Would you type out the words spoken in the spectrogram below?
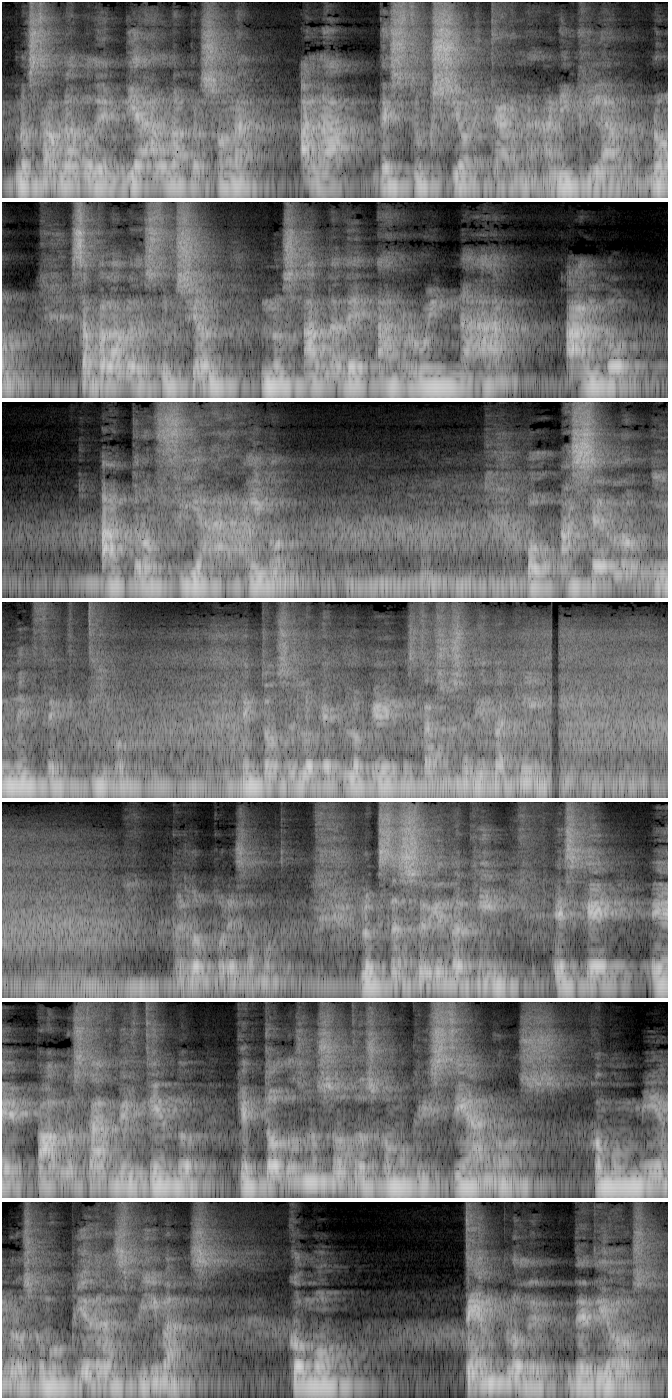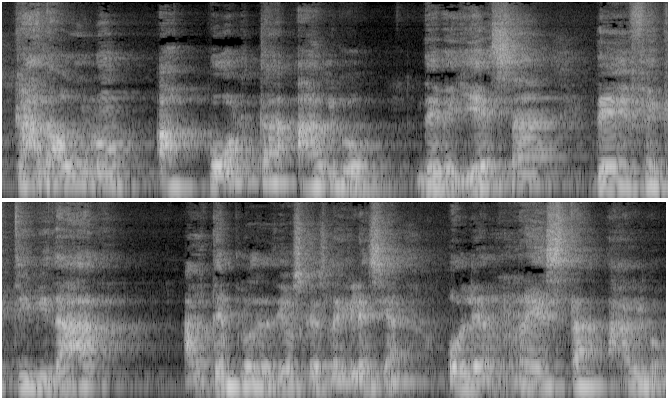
no está hablando de enviar a una persona a la destrucción eterna, aniquilarla. No, esta palabra destrucción nos habla de arruinar algo, atrofiar algo o hacerlo inefectivo. Entonces lo que, lo que está sucediendo aquí, perdón por esa moto, lo que está sucediendo aquí es que eh, Pablo está advirtiendo que todos nosotros como cristianos, como miembros, como piedras vivas, como templo de, de Dios, cada uno aporta algo de belleza, de efectividad al templo de Dios que es la iglesia o le resta algo.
